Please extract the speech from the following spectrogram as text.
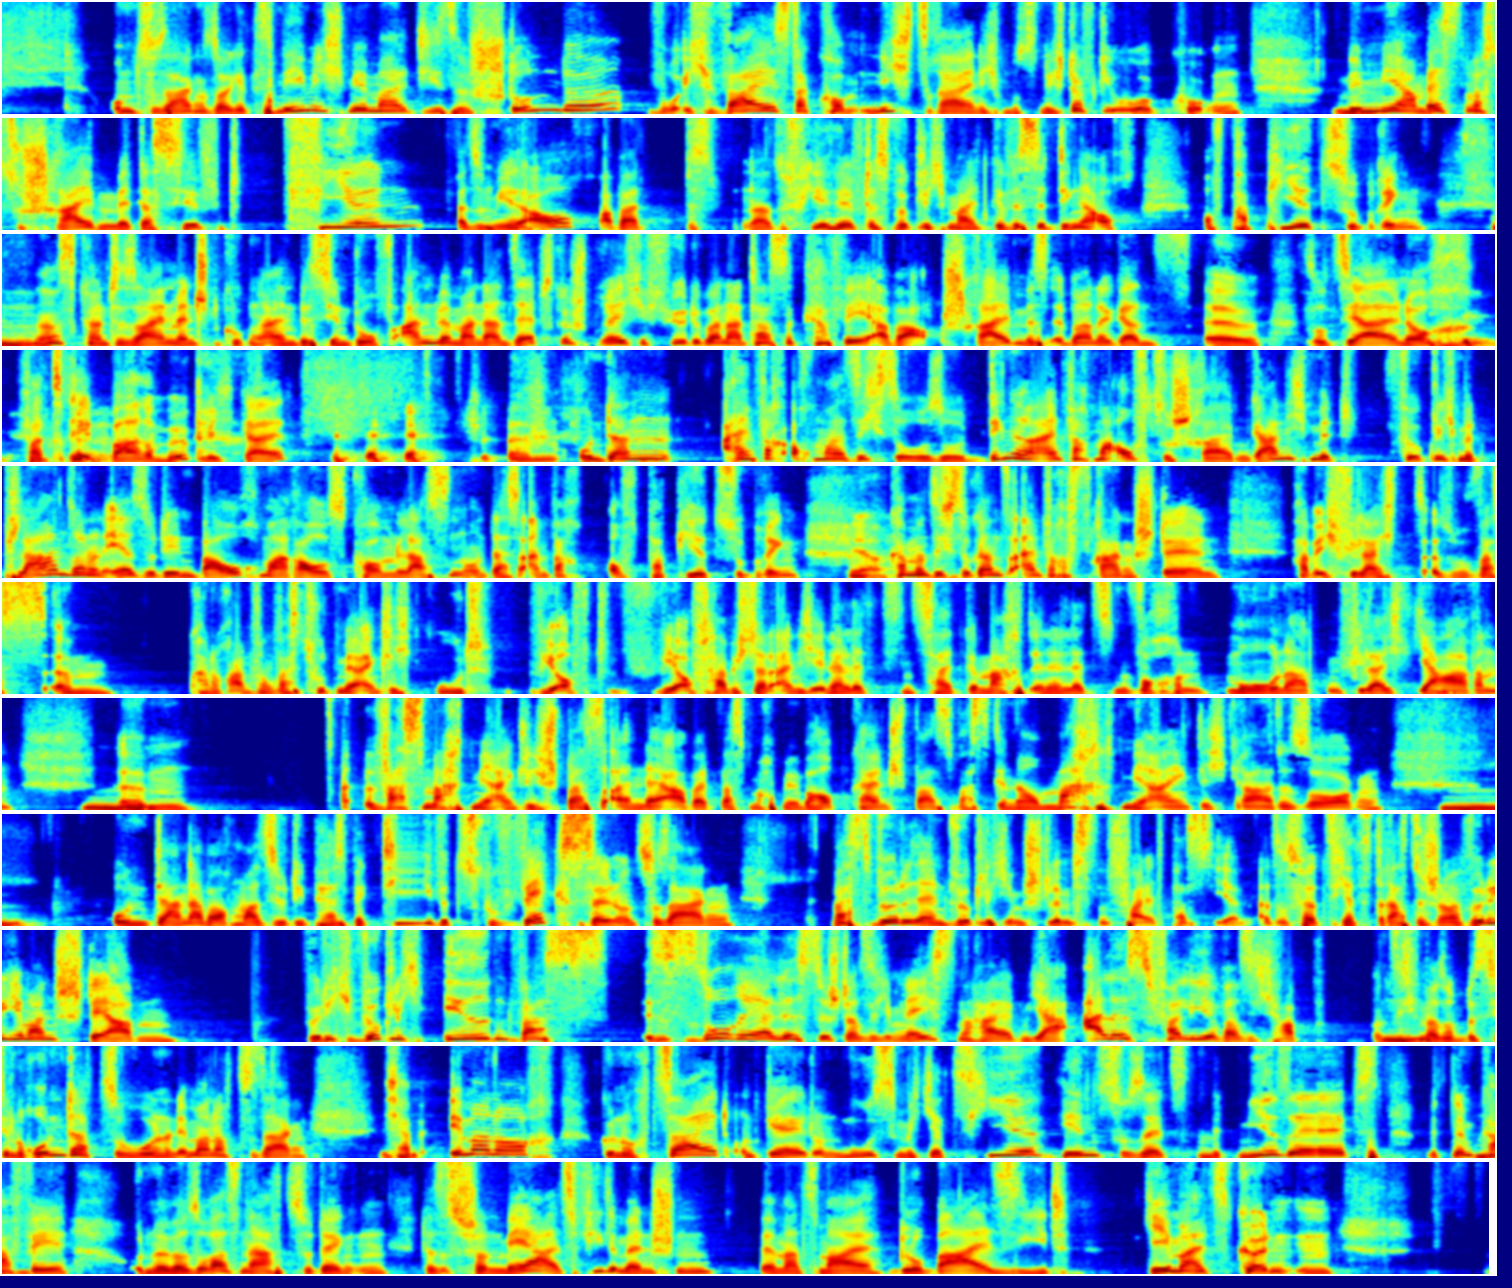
um zu sagen, so jetzt nehme ich mir mal diese Stunde, wo ich weiß, da kommt nichts rein, ich muss nicht auf die Uhr gucken, nimm mhm. mir am besten was zu schreiben mit, das hilft vielen, also mir mhm. auch, aber das, also vielen hilft das wirklich mal gewisse Dinge auch auf Papier zu bringen. Mhm. Ne, es könnte sein, Menschen gucken einen ein bisschen doof an, wenn man dann Selbstgespräche führt über eine Tasse Kaffee, aber schreiben ist immer eine ganz äh, sozial noch vertretbare Möglichkeit. ähm, und dann einfach auch mal sich so, so Dinge einfach mal aufzuschreiben. Gar nicht mit, wirklich mit Plan, sondern eher so den Bauch mal rauskommen lassen und das einfach aufs Papier zu bringen. Ja. Kann man sich so ganz einfache Fragen stellen. Habe ich vielleicht, also was, ähm, kann auch anfangen, was tut mir eigentlich gut? Wie oft, wie oft habe ich das eigentlich in der letzten Zeit gemacht, in den letzten Wochen, Monaten, vielleicht Jahren? Mhm. Ähm, was macht mir eigentlich Spaß an der Arbeit? Was macht mir überhaupt keinen Spaß? Was genau macht mir eigentlich gerade Sorgen? Mhm und dann aber auch mal so die Perspektive zu wechseln und zu sagen, was würde denn wirklich im schlimmsten Fall passieren? Also es hört sich jetzt drastisch an, aber würde jemand sterben? Würde ich wirklich irgendwas, ist es so realistisch, dass ich im nächsten halben Jahr alles verliere, was ich habe? Und mhm. sich mal so ein bisschen runterzuholen und immer noch zu sagen, ich habe immer noch genug Zeit und Geld und Muße, mich jetzt hier hinzusetzen mit mir selbst, mit einem mhm. Kaffee und mal über sowas nachzudenken. Das ist schon mehr als viele Menschen, wenn man es mal global sieht, jemals könnten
